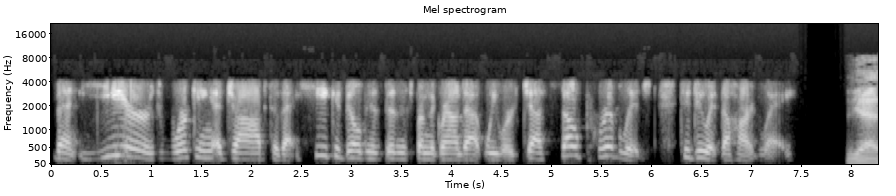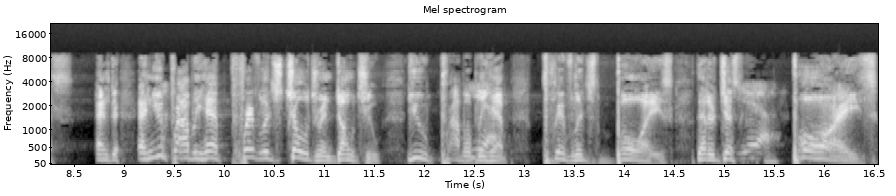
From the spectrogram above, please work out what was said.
spent years working a job so that he could build his business from the ground up. We were just so privileged to do it the hard way. Yes. And and you probably have privileged children, don't you? You probably Yeah. have privileged boys that are just Yeah. boys.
